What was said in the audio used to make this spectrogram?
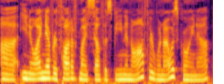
Uh, you know, I never thought of myself as being an author when I was growing up.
